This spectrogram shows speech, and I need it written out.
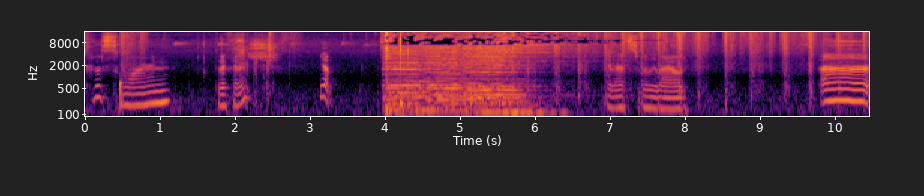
Could have sworn, did I finish? Yep. Okay, that's really loud. Uh,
